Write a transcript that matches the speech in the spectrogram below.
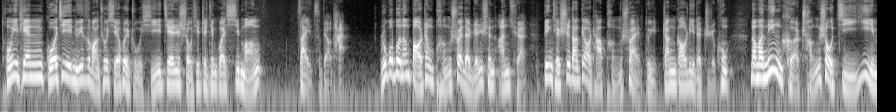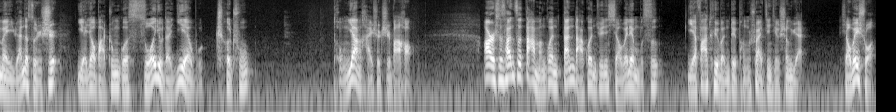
同一天，国际女子网球协会主席兼首席执行官西蒙再次表态：如果不能保证彭帅的人身安全，并且适当调查彭帅对张高丽的指控，那么宁可承受几亿美元的损失，也要把中国所有的业务撤出。同样还是十八号，二十三次大满贯单打冠军小威廉姆斯也发推文对彭帅进行声援。小威说：“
